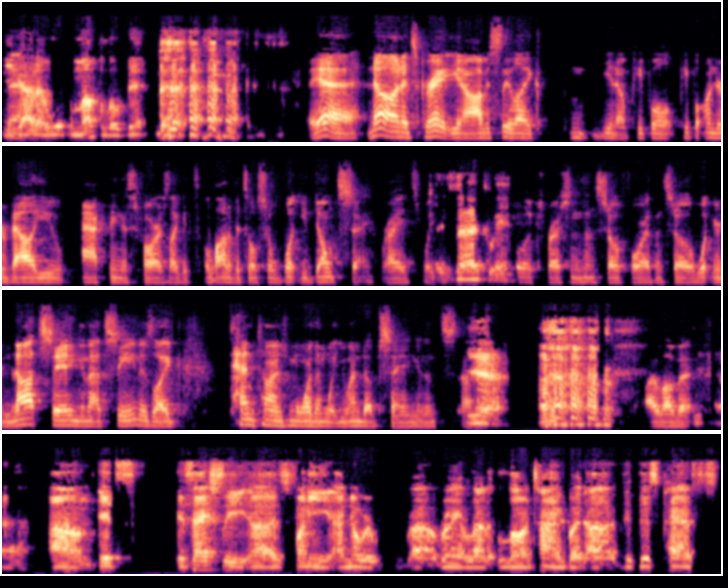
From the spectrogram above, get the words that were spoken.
You Yeah. gotta whip them up a little bit. Yeah, no, and it's great. You know, obviously, like m- you know, people people undervalue acting as far as like it's a lot of it's also what you don't say, right? It's what you exactly. facial expressions and so forth. And so, what you're not saying in that scene is like ten times more than what you end up saying, and it's uh, Yeah. I love it. um, it's it's actually uh, it's funny. I know we're uh, running a lot low on time, but uh, this past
